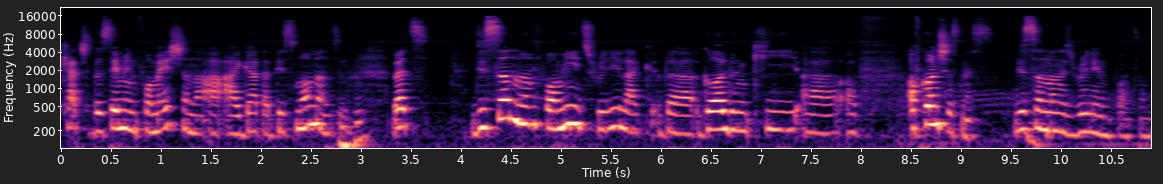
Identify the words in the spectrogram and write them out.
catch the same information i, I got at this moment. But discernment for me it's really like the golden key uh, of, of consciousness. Discernment is really important.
